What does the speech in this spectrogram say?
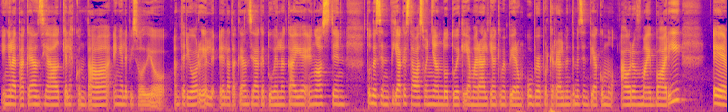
en el ataque de ansiedad que les contaba en el episodio anterior, el, el, ataque de ansiedad que tuve en la calle en Austin, donde sentía que estaba soñando, tuve que llamar a alguien a que me pidiera un Uber porque realmente me sentía como out of my body. Eh,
